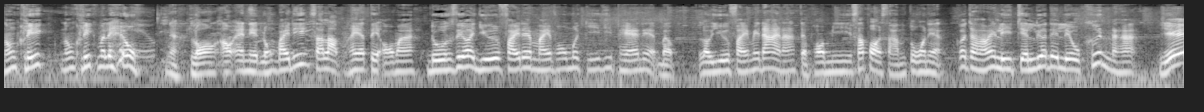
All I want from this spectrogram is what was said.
น้องคลิก น้องคลิกมาเร็ว เนี่ยลองเอาแอนเนตลงไปดิ สลับฮายาเตะออกมา ดูซิว่ายื้อไฟได้ไหมเพราะเมื่อกี้ที่แพ้เนี่ยแบบเรายื้อไฟไม่ได้นะ แต่พอมีซัพพอร์ต3ตัวเนี่ย ก็จะทำให้รีเจนเลือดได้เร็วขึ้นนะฮะ เย้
